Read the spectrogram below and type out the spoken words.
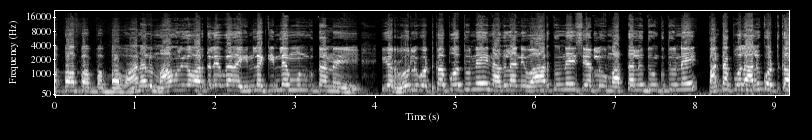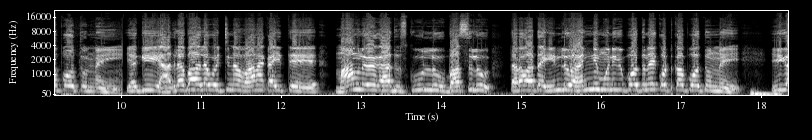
అబ్బాబ్బాబ్బా వానలు మామూలుగా పడతలేవు కదా. ఇండ్లకి ఇండ్లే మునుగుతున్నాయి. ఇక రోడ్లు కొట్టుకపోతున్నాయి నదులన్నీ వారుతున్నాయి చెర్లు మత్తలు దుంకుతున్నాయి పంట పొలాలు కొట్టుకపోతున్నాయి. ఇక ఈ ఆదిలాబాద్లో వచ్చిన వానకైతే మామూలుగా కాదు స్కూళ్ళు బస్సులు తర్వాత ఇండ్లు అన్ని మునిగిపోతున్నాయి కొట్టుకపోతున్నాయి. ఇక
